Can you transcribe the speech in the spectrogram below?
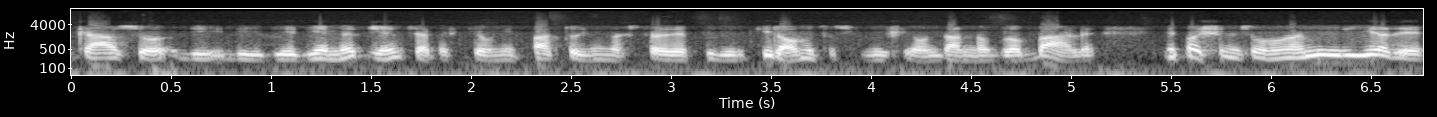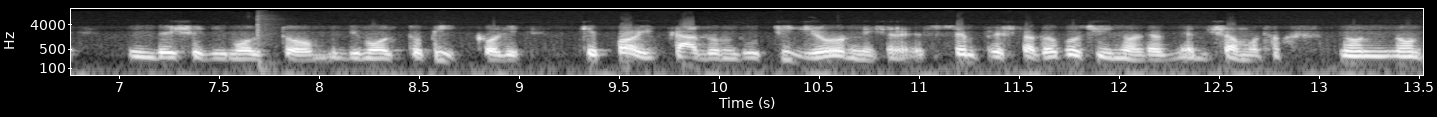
caso di, di, di, emergenza perché un impatto di una strada di più di un chilometro significa un danno globale. E poi ce ne sono una miriade invece di molto, di molto piccoli che poi cadono tutti i giorni, cioè, è sempre stato così, non, diciamo, non, non,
